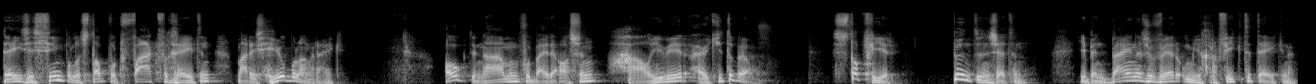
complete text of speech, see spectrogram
Deze simpele stap wordt vaak vergeten, maar is heel belangrijk. Ook de namen voor beide assen haal je weer uit je tabel. Stap 4. Punten zetten. Je bent bijna zover om je grafiek te tekenen.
